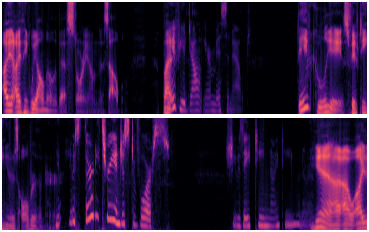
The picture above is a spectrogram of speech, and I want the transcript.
I I think we all know the best story on this album, but if you don't, you're missing out. Dave Coulier is 15 years older than her. Yeah, he was 33 and just divorced. She was 18, 19, whatever. Yeah, I, I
